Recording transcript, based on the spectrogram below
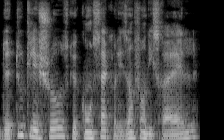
de toutes les choses que consacrent les enfants d'Israël,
